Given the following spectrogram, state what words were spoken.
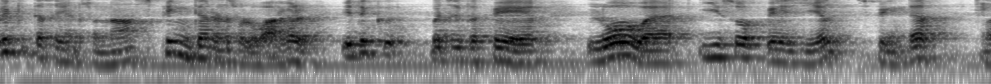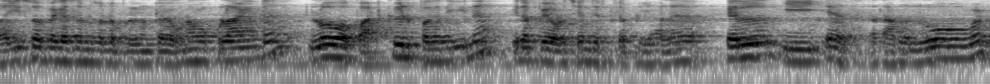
இறுக்கி தசை என்று சொன்னால் ஸ்பிங்டர் என்று சொல்லுவார்கள். இதுக்கு வச்சிருக்கிற பேர் லோவர் ஈசோபேஜியல் ஸ்பிங்டர் அதாவது ஈசோபேகஸ்ன்னு சொல்லப்படுகின்ற உணவு குழாயின்ற லோவர் பார்ட் கீழ்ப்பகுதியில் இறப்பையோடு சேர்ந்து இருக்கிறபடியால் எல்இஎஸ் அதாவது லோவர்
